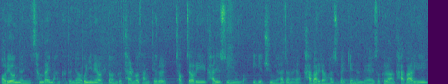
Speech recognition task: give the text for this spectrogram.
어려운 면이 상당히 많거든요. 본인의 어떤 그 탈모 상태를 적절히 가릴 수 있는 것 이게 중요하잖아요. 가발이라고 할 수가 네. 있겠는데 그래서 그러한 가발이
